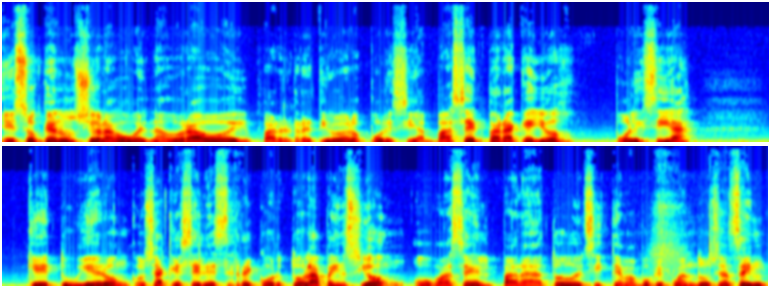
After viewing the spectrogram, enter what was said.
eso que anunció la gobernadora hoy para el retiro de los policías, ¿va a ser para aquellos policías que tuvieron, o sea, que se les recortó la pensión o va a ser para todo el sistema? Porque cuando se hacen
